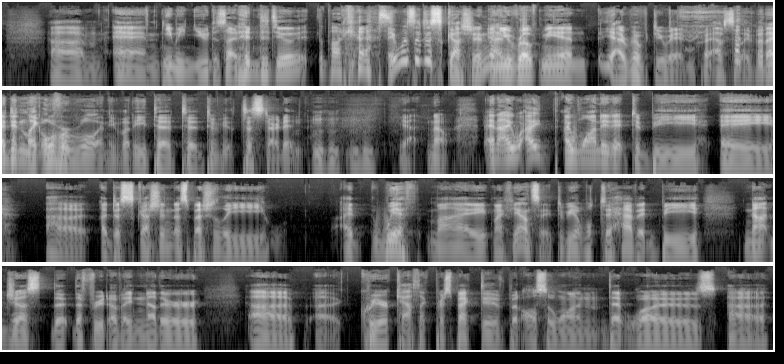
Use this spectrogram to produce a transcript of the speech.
Um, and You mean you decided to do it, the podcast? it was a discussion, and I- you roped me in. yeah, I roped you in, absolutely, but I didn't like overrule anybody to to to to start it. Mm-hmm, mm-hmm. Yeah, no, and I I I wanted it to be a uh, a discussion, especially I with my my fiance, to be able to have it be not just the the fruit of another uh, uh, queer Catholic perspective, but also one that was uh,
